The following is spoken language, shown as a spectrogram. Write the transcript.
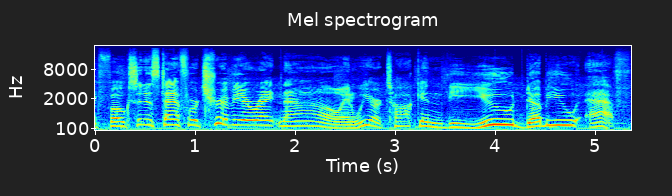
Right, folks, it is time for trivia right now, and we are talking the UWF,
